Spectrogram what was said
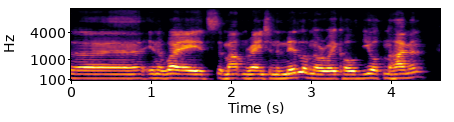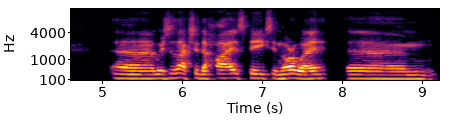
uh, in a way. It's the mountain range in the middle of Norway called Jotunheimen, uh, which is actually the highest peaks in Norway. Um,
